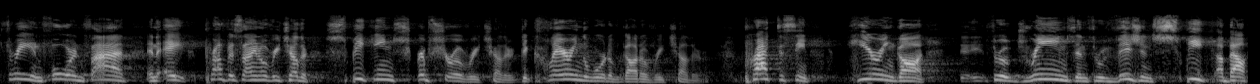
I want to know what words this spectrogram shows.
three and four and five and eight, prophesying over each other, speaking scripture over each other, declaring the word of God over each other, practicing hearing God eh, through dreams and through visions speak about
